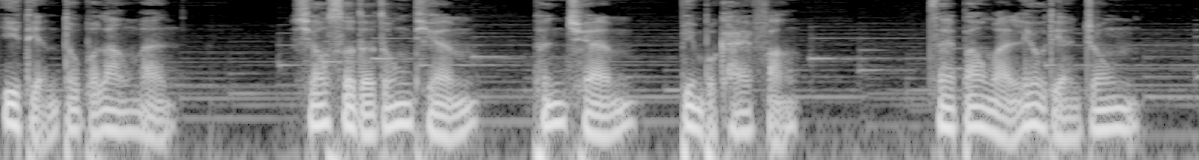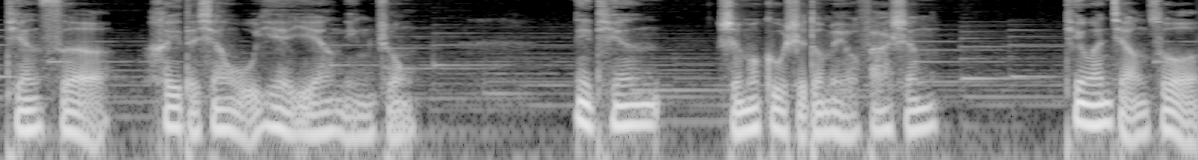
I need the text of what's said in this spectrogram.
一点都不浪漫。萧瑟的冬天，喷泉并不开放。在傍晚六点钟，天色黑得像午夜一样凝重。那天，什么故事都没有发生。听完讲座，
